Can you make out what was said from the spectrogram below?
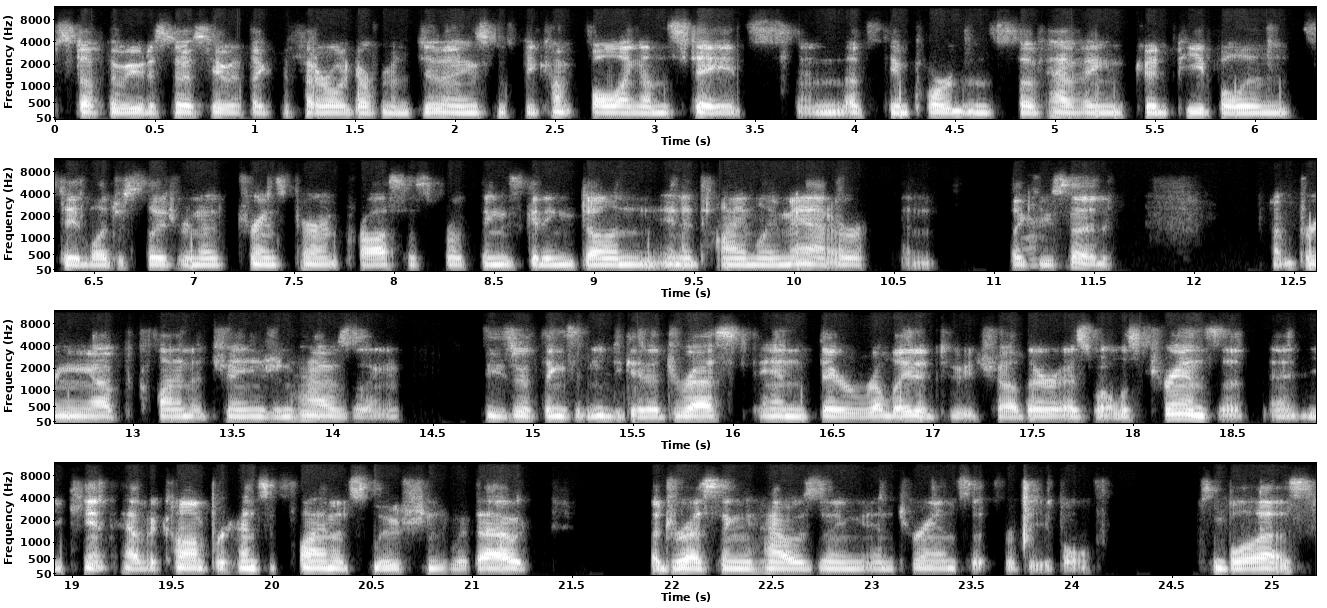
stuff that we would associate with like the federal government doing since become falling on the states. And that's the importance of having good people in state legislature and a transparent process for things getting done in a timely manner. And like Yeah. you said, uh, bringing up climate change and housing, these are things that need to get addressed and they're related to each other as well as transit. And you can't have a comprehensive climate solution without addressing housing and transit for people. Simple as.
